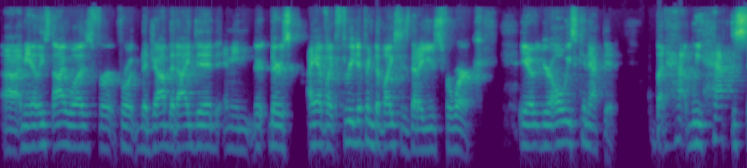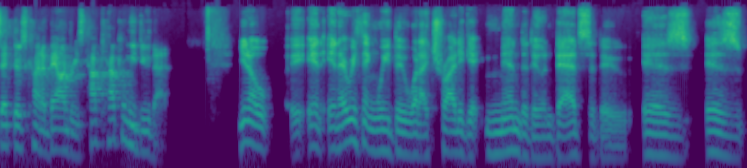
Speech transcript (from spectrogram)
Uh, I mean, at least I was for for the job that I did. I mean, there, there's I have like three different devices that I use for work. You know, you're always connected but we have to set those kind of boundaries. How, how can we do that? You know, in, in everything we do, what I try to get men to do and dads to do is is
